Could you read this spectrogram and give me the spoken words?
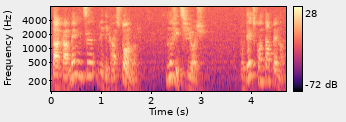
Dacă amenință, ridicați tonul. Nu fiți fioși. Puteți conta pe noi.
